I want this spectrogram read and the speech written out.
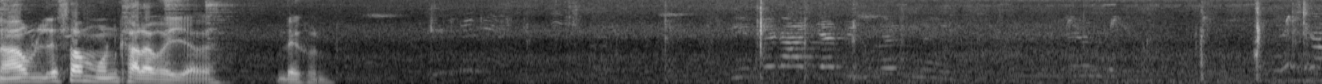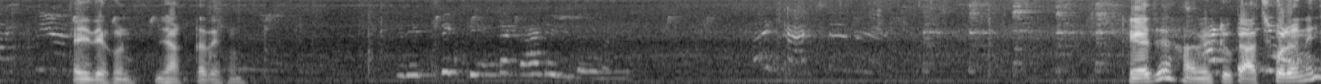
না উঠলে সব মন খারাপ হয়ে যাবে, দেখুন। এই দেখুন, ঝাঁকটা দেখুন ঋত্বিক তিনটা কাটিয়ে দিতে বললি ঠিক আছে? আমি একটু কাজ করে নিই,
